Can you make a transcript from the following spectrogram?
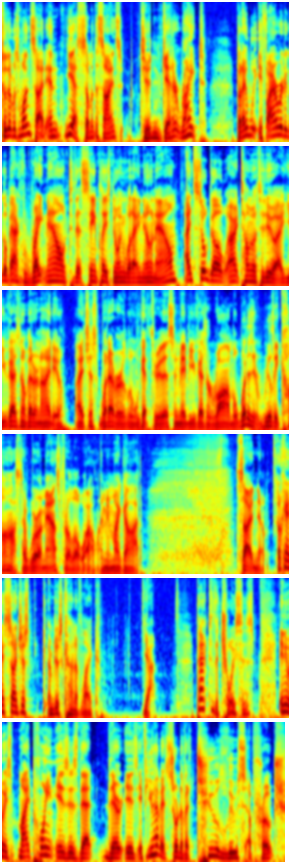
so there was one side, and yes, some of the science didn't get it right. But if I were to go back right now to that same place, knowing what I know now, I'd still go. All right, tell me what to do. I, you guys know better than I do. I just whatever. We'll get through this, and maybe you guys are wrong. But what does it really cost? I wear a mask for a little while. I mean, my God. Side note. Okay, so I just I'm just kind of like, yeah. Back to the choices. Anyways, my point is is that there is if you have a sort of a too loose approach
